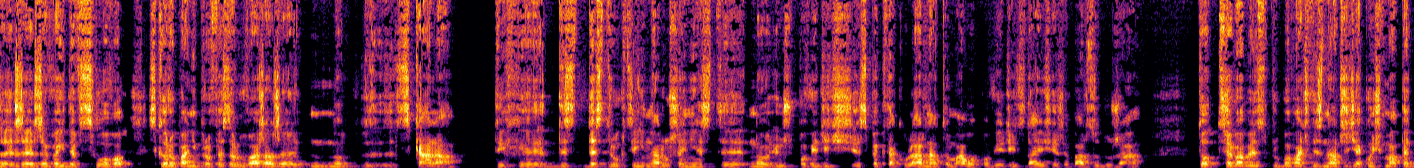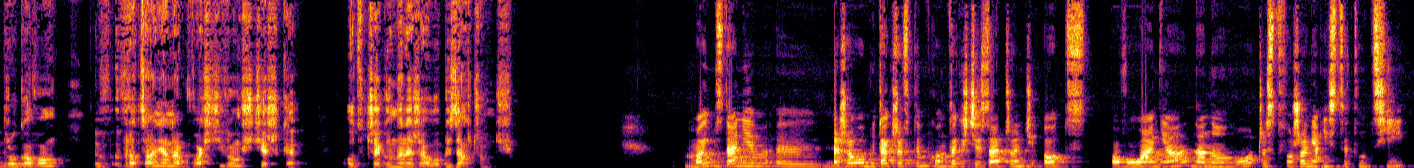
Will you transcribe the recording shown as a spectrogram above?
że, że, że wejdę w słowo. Skoro pani profesor uważa, że no, skala tych e, destrukcji i naruszeń jest, e, no już powiedzieć spektakularna, to mało powiedzieć, zdaje się, że bardzo duża, to trzeba by spróbować wyznaczyć jakąś mapę drogową wracania na właściwą ścieżkę. Od czego należałoby zacząć? Moim zdaniem e, należałoby także w tym kontekście zacząć od powołania na nowo czy stworzenia instytucji,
